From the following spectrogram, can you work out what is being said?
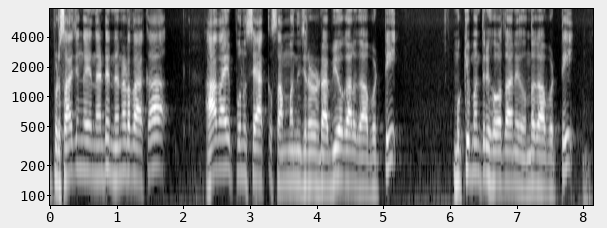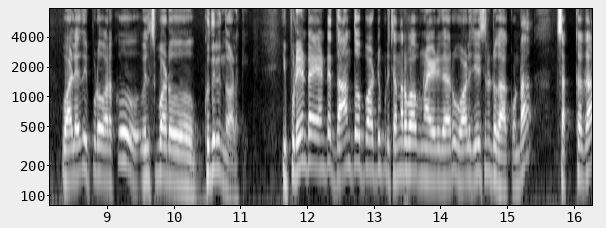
ఇప్పుడు సహజంగా ఏంటంటే నిన్నటిదాకా ఆదాయ పన్ను శాఖకు సంబంధించినటువంటి అభియోగాలు కాబట్టి ముఖ్యమంత్రి హోదా అనేది ఉంది కాబట్టి వాళ్ళేదో ఇప్పుడు వరకు వెలుసుబాటు కుదిరింది వాళ్ళకి. ఇప్పుడు ఏంటంటే దాంతోపాటు ఇప్పుడు చంద్రబాబు నాయుడు గారు వాళ్ళు చేసినట్టు కాకుండా చక్కగా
